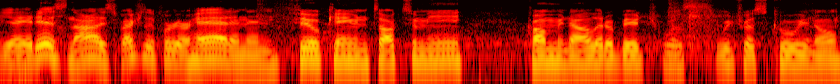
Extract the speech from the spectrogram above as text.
yeah, it is gnarly, especially for your head. And then Phil came and talked to me, calmed me down a little bit, which was which was cool. You know,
